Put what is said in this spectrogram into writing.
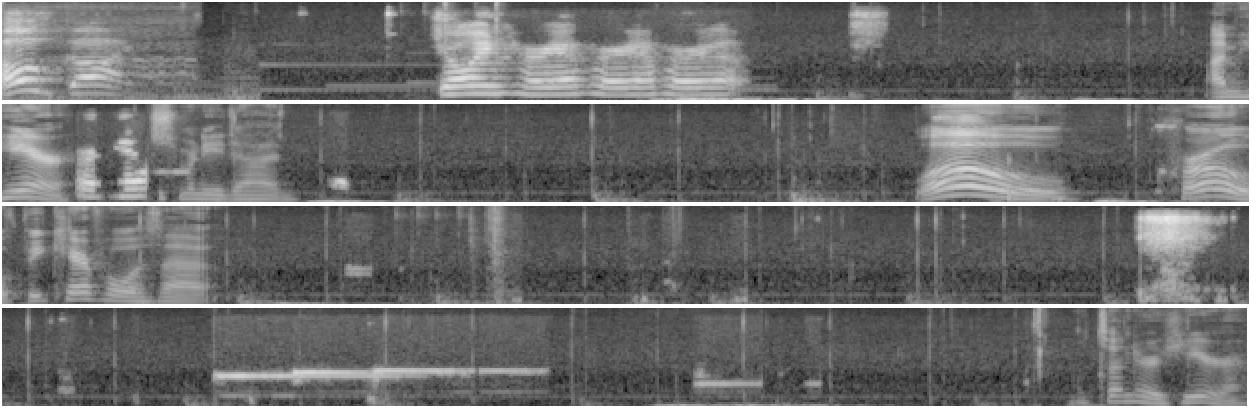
Oh God. Join, hurry up, hurry up, hurry up. I'm here. Hurry up. Somebody died. Whoa! Crow, be careful with that. What's under here?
